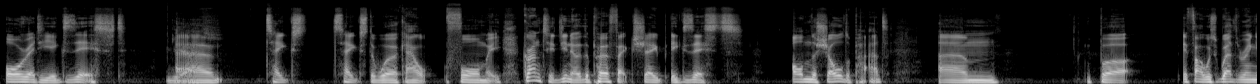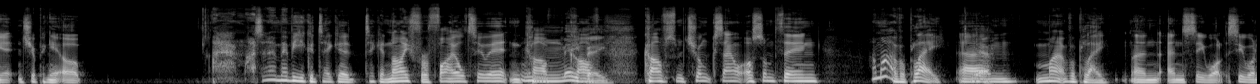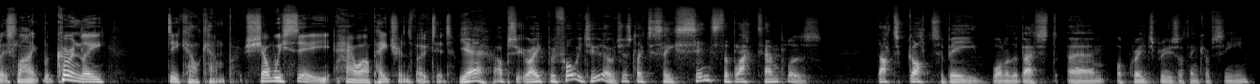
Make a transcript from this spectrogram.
already exist Yes. um, takes takes the work out for me. Granted, you know, the perfect shape exists on the shoulder pad. Um, but if I was weathering it and chipping it up, I don't know. Maybe you could take a take a knife or a file to it and carve Mm, maybe. carve, carve some chunks out or something. I might have a play. Um, Might have a play and and see what see what it's like. But currently, decal camp. Shall we see how our patrons voted? Yeah, absolutely right. Before we do though, just like to say, since the Black Templars, that's got to be one of the best um, upgrade sprues I think I've seen.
